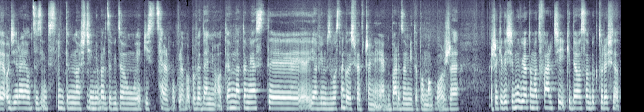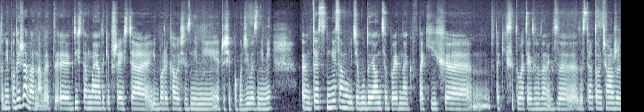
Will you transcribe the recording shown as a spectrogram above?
y, odzierające z, in- z intymności, nie bardzo widzą jakiś cel w ogóle w opowiadaniu o tym. Natomiast ja wiem z własnego doświadczenia, jak bardzo mi to pomogło, że że kiedy się mówi o tym otwarcie i kiedy osoby, które się o to nie podejrzewa nawet, gdzieś tam mają takie przejścia i borykały się z nimi, czy się pogodziły z nimi, to jest niesamowicie budujące, bo jednak w takich, w takich sytuacjach związanych z, ze stratą ciąży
